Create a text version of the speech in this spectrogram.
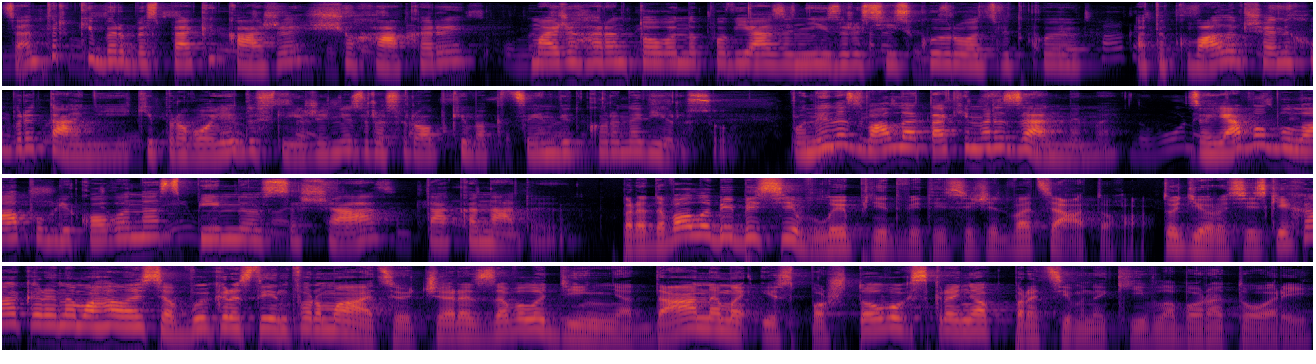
Центр кібербезпеки каже, що хакери, майже гарантовано пов'язані із російською розвідкою, атакували вчених у Британії, які проводять дослідження з розробки вакцин від коронавірусу. Вони назвали атаки мерзенними. Заява була опублікована спільно з США та Канадою. Передавало BBC в липні 2020-го. Тоді російські хакери намагалися викрасти інформацію через заволодіння даними із поштових скриньок працівників лабораторій.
